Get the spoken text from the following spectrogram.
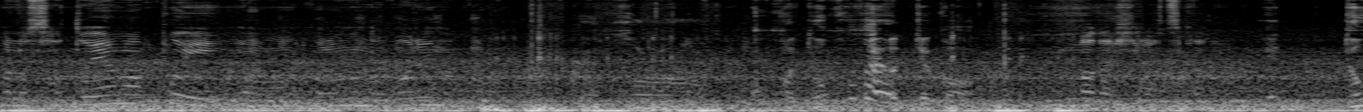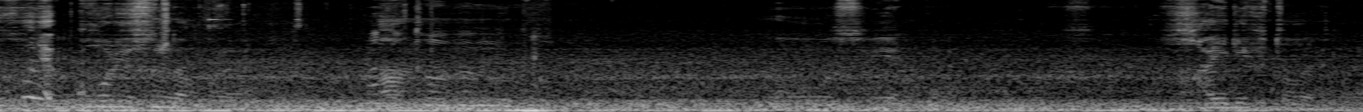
この里山っぽい山これも登れるのかここどこだよっていうか。なまだ平塚だよえどこで合流すんだこれ。まだ当分向こおおすげえなこれ。ハイリフトだよこれ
